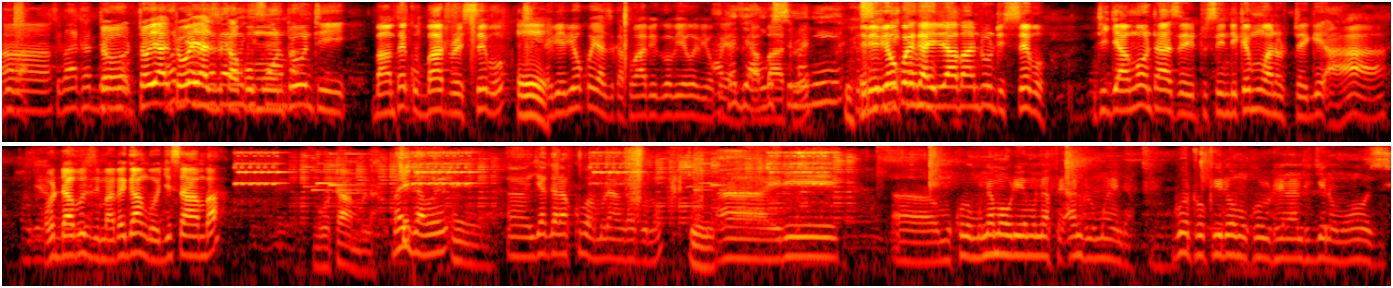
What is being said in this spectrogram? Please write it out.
Aha. Kibataddeko. To- toya- Wadde toyeyazika abalagala ku ogisamba. muntu nti bampe ku battery ssebo Eh. ebyo ebyokweyazika twabigobyewo ebyo ebyokwegayirira abantu nti ssebo nti jangu ontaase tusindikemu wano tutege. Aa odda buzi mabega ng'ogisamba ng'otambula. Bayigawe njagala kuba mulanga guno. Ah, eri ah, omukulu munamawulire munaffe andrew mwenda. Gwotuukirira omukulu tenandi geno muwoozi.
